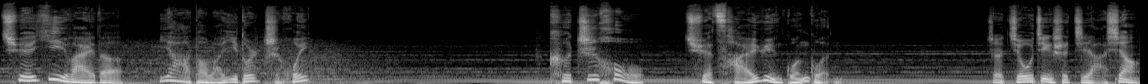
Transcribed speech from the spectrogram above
却意外的压到了一堆纸灰，可之后却财运滚滚。这究竟是假象，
